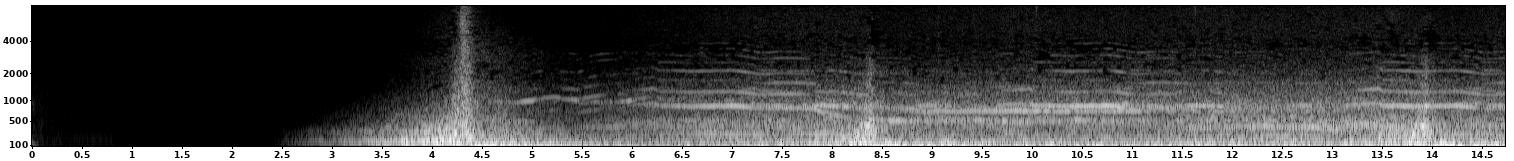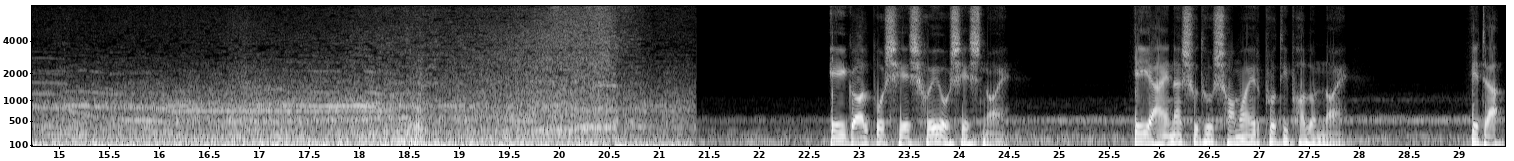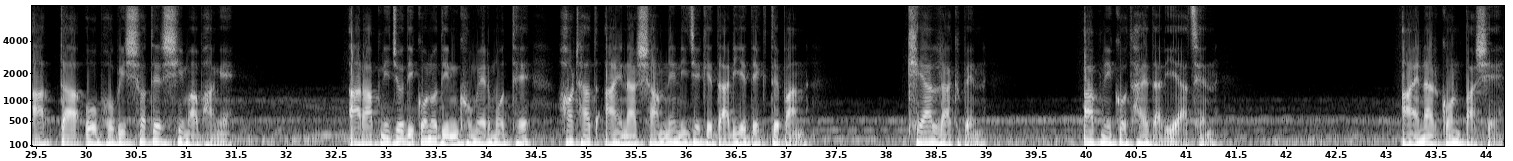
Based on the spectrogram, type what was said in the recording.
এই গল্প শেষ হয়েও শেষ নয়। এই আয়না শুধু সময়ের প্রতিফলন নয়, এটা আত্মা ও ভবিষ্যতের সীমা ভাঙে। আর আপনি যদি কোনোদিন ঘুমের মধ্যে হঠাৎ আয়নার সামনে নিজেকে দাঁড়িয়ে দেখতে পান, খেয়াল রাখবেন, আপনি কোথায় দাঁড়িয়ে আছেন। আয়নার কোন পাশে?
